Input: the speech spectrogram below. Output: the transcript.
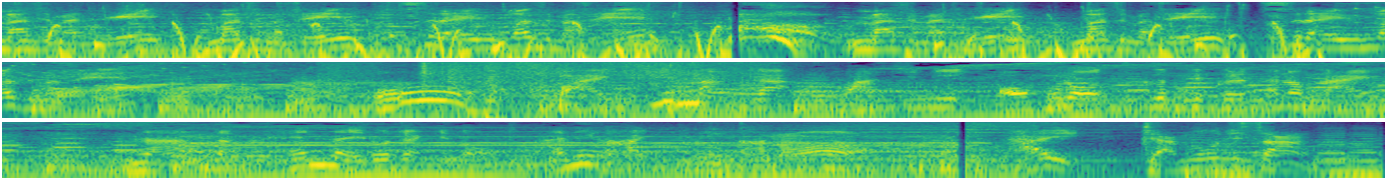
混ぜ混ぜ混ぜ混ぜスライム混ぜ混ぜ混ぜ混ぜ混ぜ混ぜスライム混ぜ混ぜおおバイキンマンがわしにお風呂を作ってくれたのかい？なんだか変な色じゃけど何が入ってるんかのはいジャムおじさん。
